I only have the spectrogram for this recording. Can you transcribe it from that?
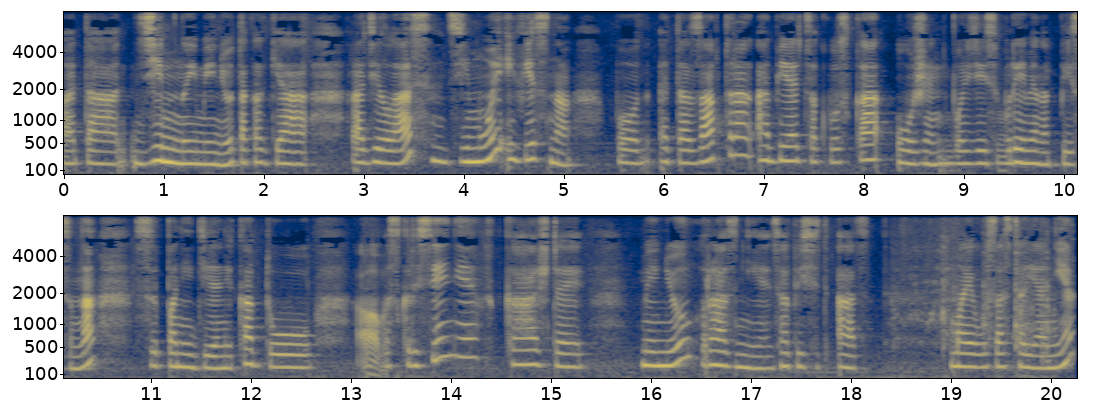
это зимнее меню, так как я родилась зимой и весна. Вот это завтрак, обед, закуска, ужин. Вот здесь время написано с понедельника до э, воскресенья. Каждое меню разное, зависит от моего состояния.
